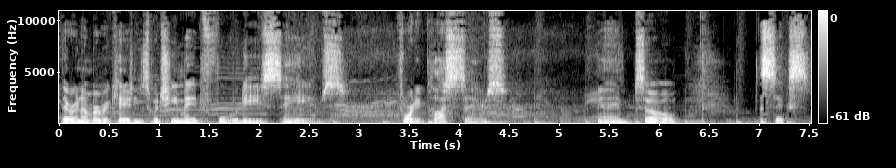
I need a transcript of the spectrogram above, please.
there were a number of occasions which he made 40 saves, 40 plus saves. Okay, so six,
